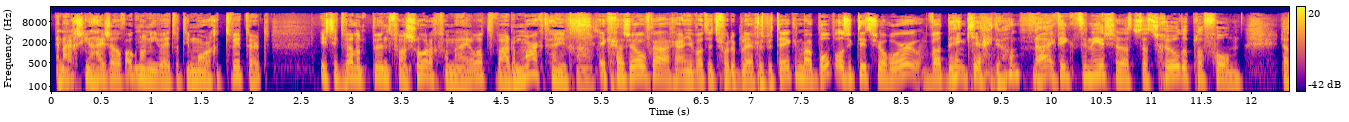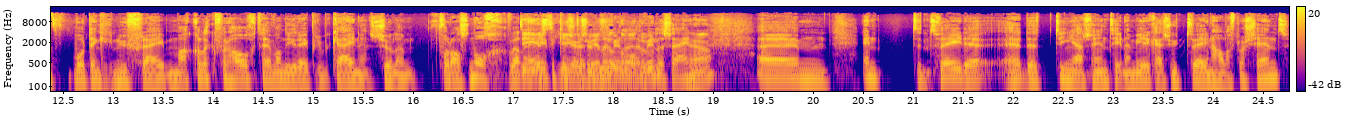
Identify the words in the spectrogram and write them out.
en aangezien hij zelf ook nog niet weet wat hij morgen twittert, is dit wel een punt van zorg van mij, wat, waar de markt heen gaat. Ik ga zo vragen aan je wat dit voor de beleggers betekent. Maar Bob, als ik dit zo hoor, wat denk jij dan? Nou, ik denk ten eerste dat dat schuldenplafond, dat wordt denk ik nu vrij makkelijk verhoogd. Hè, want die republikeinen zullen vooralsnog wel de eerste keer willen, willen, willen, zijn. Ja. Um, en Ten tweede, de 10 jaar rente in Amerika is nu 2,5 procent.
